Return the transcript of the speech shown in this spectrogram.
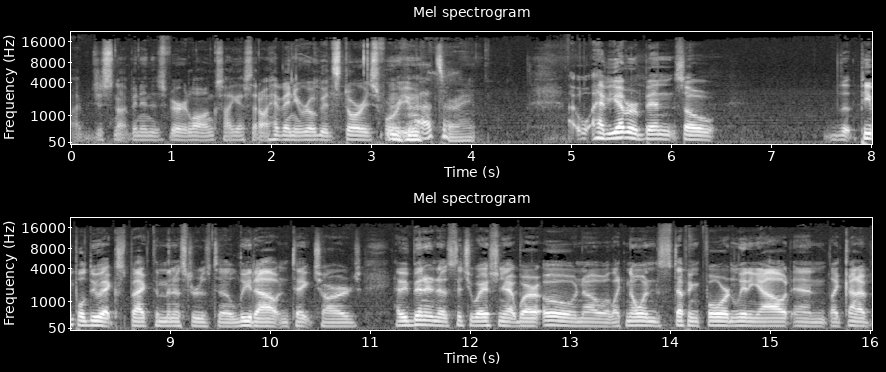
I've just not been in this very long, so I guess I don't have any real good stories for you. That's all right. Uh, Have you ever been so? The people do expect the ministers to lead out and take charge. Have you been in a situation yet where, oh no, like no one's stepping forward and leading out, and like kind of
